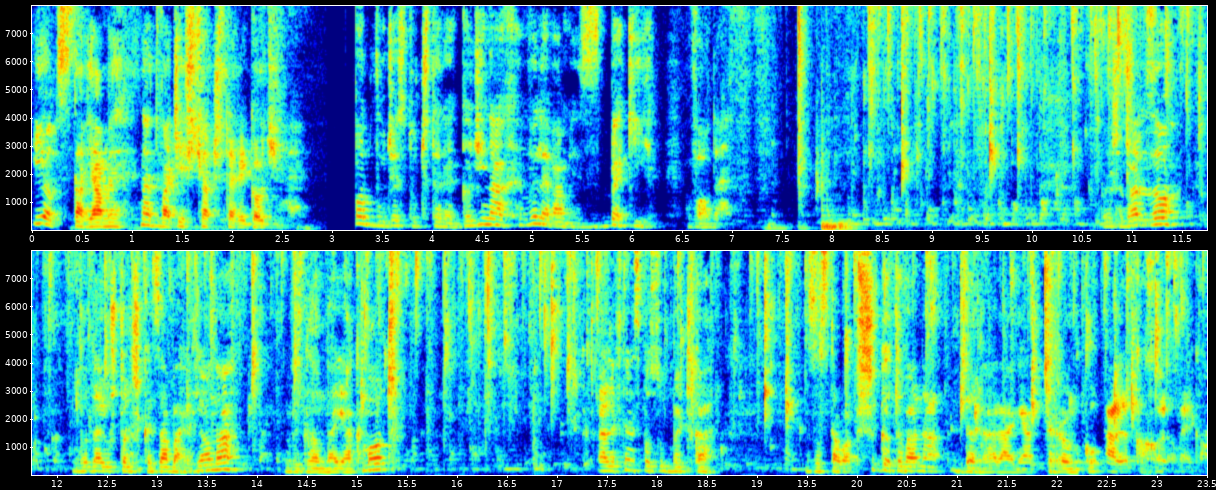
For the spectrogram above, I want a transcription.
i odstawiamy na 24 godziny. Po 24 godzinach wylewamy z beki wodę. Proszę bardzo, woda już troszkę zabarwiona, wygląda jak mocz, ale w ten sposób beczka została przygotowana do nalania trunku alkoholowego.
